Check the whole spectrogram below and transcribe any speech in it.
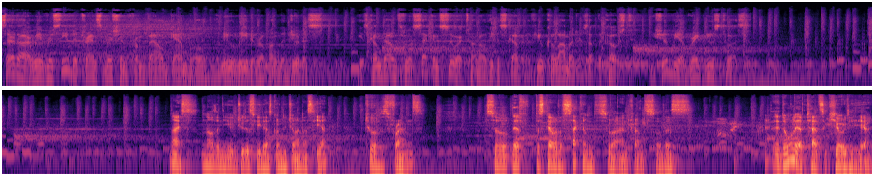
Sirdar, we have received a transmission from Val Gamble, the new leader among the Judas. He has come down through a second sewer tunnel he discovered a few kilometers up the coast. He should be of great use to us. Nice. Now the new Judas leader is going to join us here. Two of his friends. So they've discovered a second sewer entrance. So there's... They don't really have tight security here.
